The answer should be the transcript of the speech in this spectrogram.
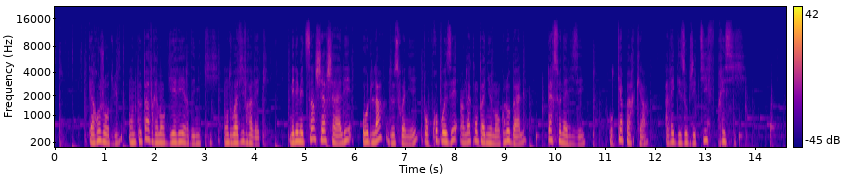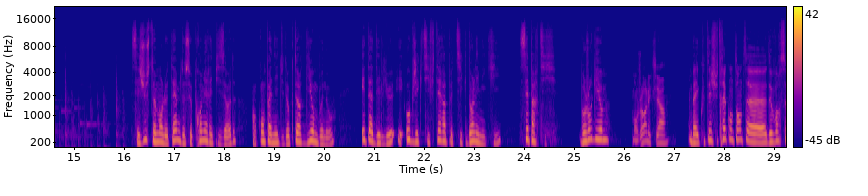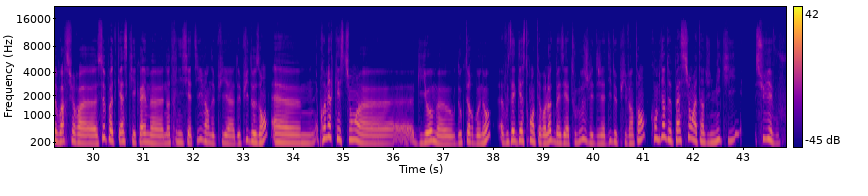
car aujourd'hui, on ne peut pas vraiment guérir des Mickey, on doit vivre avec. Mais les médecins cherchent à aller au-delà de soigner pour proposer un accompagnement global, personnalisé, au cas par cas, avec des objectifs précis. C'est justement le thème de ce premier épisode, en compagnie du docteur Guillaume Bonneau, État des lieux et objectifs thérapeutiques dans les Mickey. C'est parti. Bonjour Guillaume. Bonjour Alexia. Bah écoutez, je suis très contente euh, de vous recevoir sur euh, ce podcast qui est quand même euh, notre initiative hein, depuis, depuis deux ans. première question, Guillaume ou docteur Bono. Vous êtes gastro-entérologue basé à Toulouse, je l'ai déjà dit depuis 20 ans. Combien de patients atteints d'une Mickey suivez-vous?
